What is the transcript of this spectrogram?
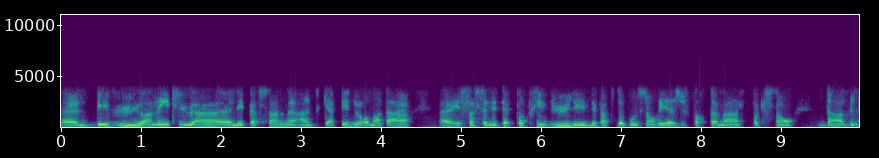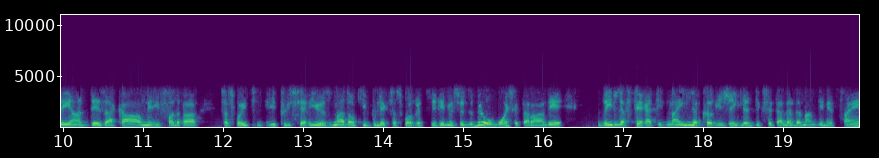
euh, des vues en incluant euh, les personnes handicapées neuromoteurs. Euh, et ça, ce n'était pas prévu. Les, les partis d'opposition ont réagi fortement. C'est pas qu'ils sont d'emblée en désaccord, mais il faudra que ce soit étudié plus sérieusement. Donc, il voulait que ce soit retiré. Monsieur Dubé, au moins, s'est amendé. Il l'a fait rapidement, il l'a corrigé. Il a dit que c'était à la demande des médecins.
